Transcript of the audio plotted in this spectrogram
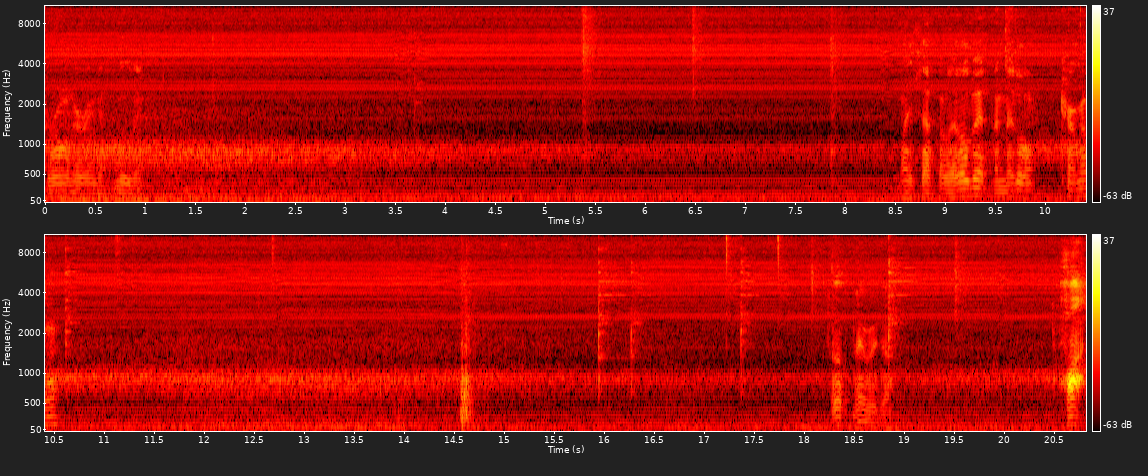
Corona ring is moving. Lights up a little bit in the middle terminal. Oh, there we go. Hot.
